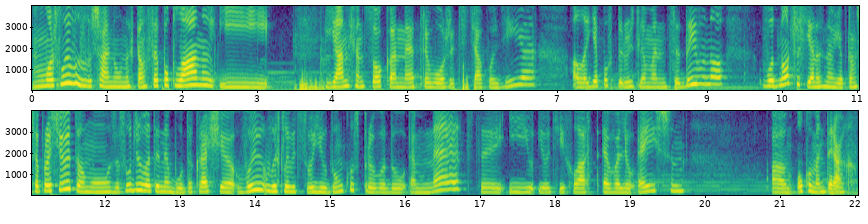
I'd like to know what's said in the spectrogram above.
Можливо, звичайно, у них там все по плану, і Ян Хенсока не тривожить ця подія, але я повторюсь, для мене це дивно. Водночас я не знаю, як там все працює, тому засуджувати не буду. Краще ви висловіть свою думку з приводу Mnet і, і оцих Last Evaluation а, у коментарях.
